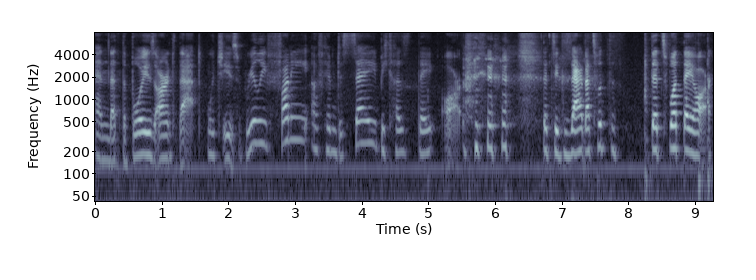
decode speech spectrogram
and that the boys aren't that, which is really funny of him to say because they are. That's exact. That's what the. That's what they are.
